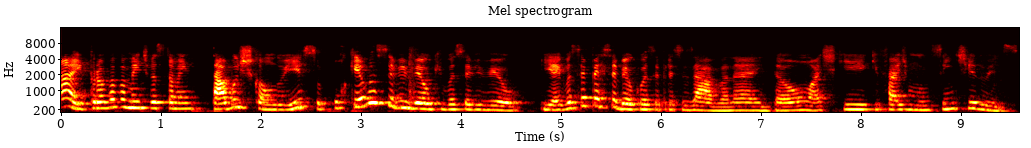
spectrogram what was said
Ah, e provavelmente você também está buscando isso porque você viveu o que você viveu. E aí você percebeu que você precisava, né? Então, acho que, que faz muito sentido isso.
